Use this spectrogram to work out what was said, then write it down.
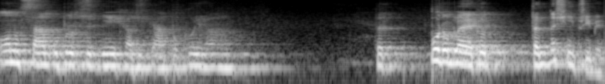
on sám uprostřed nich a říká pokoj vám. To je podobné jako ten dnešní příběh.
